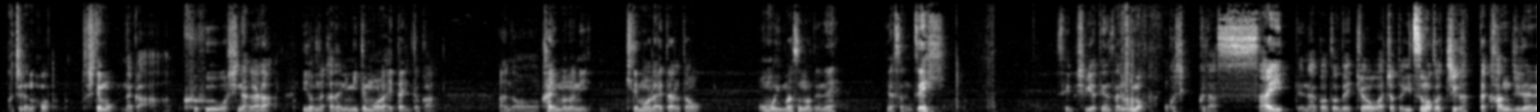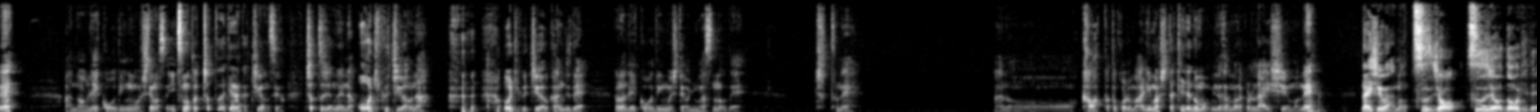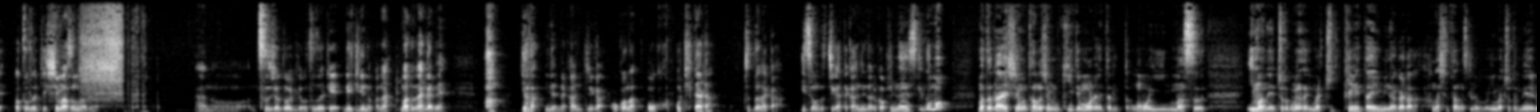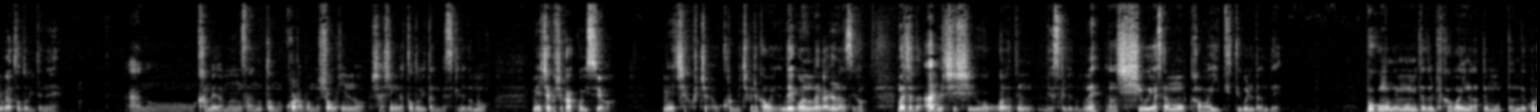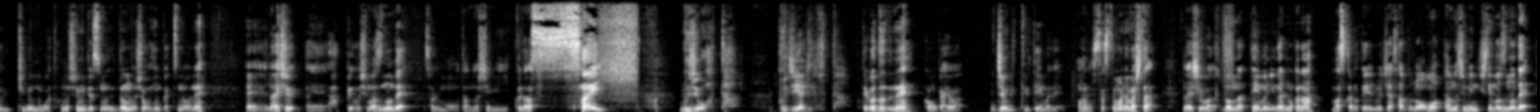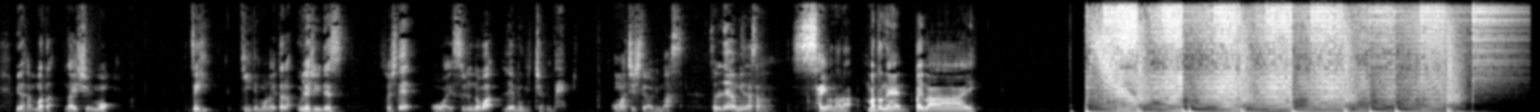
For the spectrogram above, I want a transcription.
こちらの方としてもなんか工夫をしながらいろんな方に見てもらえたりとかあの買い物に来てもらえたらと思いますのでね。皆さんぜひ西武渋谷店さんにもお越しください。ってなことで今日はちょっといつもと違った感じでねあのレコーディングをしてますいつもとちょっとだけなんか違うんですよ。ちょっとじゃないな。大きく違うな。大きく違う感じであのレコーディングしておりますのでちょっとねあのー変わったところもありましたけれども皆さんまだこれ来週もね。来週はあの通常通常通りでお届けしますので。あの通常通りでお届けできるのかな？まだなんかねあやばいみたいな感じが行っお起きたらちょっとなんかいつもと違った感じになるかもしれないですけどもまた来週も楽しみに聞いてもらえたらと思います。今ねちょっとごめんなさい。今ちょっと携帯見ながら話してたんですけど今ちょっとメールが届いてねあのカメラマンさんとのコラボの商品の写真が届いたんですけれどもめちゃくちゃかっこいいですよ。めちゃくちゃこれめちゃくちゃ可愛いねでこのなんかあれなんですよ。まあちょっとある刺繍を行ってるんですけれどもね。あの刺繍屋さんも可愛いって言ってくれたんで。僕もねもう見た時可愛いなって思ったんでこれ着るのが楽しみですのでどんな商品かっていうのはね、えー来週、えー発表しますのでそれもお楽しみください。無事終わった。無事やりきった。ってことでね今回は準備っていうテーマでお話しさせてもらいました。来週はどんなテーマになるのかな？マスカルテルチャサブローも楽しみにしてますので皆さんまた来週もぜひ聞いてもらえたら嬉しいです。そしてお会いするのはレブリチャルでお待ちしております。それでは皆さんさようなら。またね。バイバイ。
